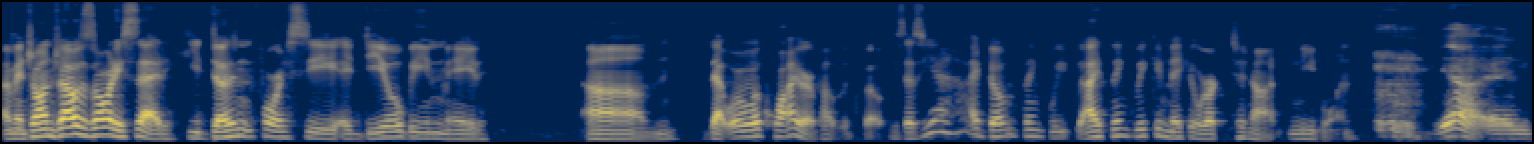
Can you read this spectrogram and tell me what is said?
I mean, John Giles has already said he doesn't foresee a deal being made um, that will require a public vote. He says, "Yeah, I don't think we. I think we can make it work to not need one." yeah, and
